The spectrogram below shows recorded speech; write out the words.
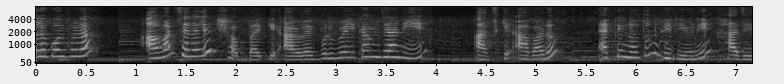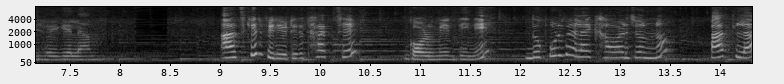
হ্যালো বন্ধুরা, আমার চ্যানেলে সবাইকে আরও একবার ওয়েলকাম জানিয়ে আজকে আবারও একটি নতুন ভিডিও নিয়ে হাজির হয়ে গেলাম। আজকের ভিডিওটিতে থাকছে গরমের দিনে দুপুরবেলায় খাওয়ার জন্য পাতলা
